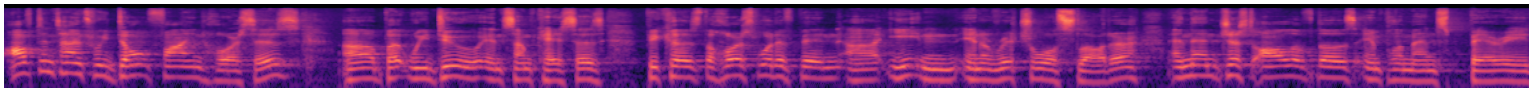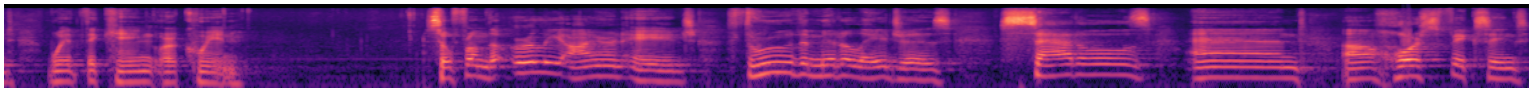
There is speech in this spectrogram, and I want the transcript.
Oftentimes we don't find horses, uh, but we do in some cases because the horse would have been uh, eaten in a ritual slaughter and then just all of those implements buried with the king or queen. So from the early Iron Age through the Middle Ages, saddles and uh, horse fixings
